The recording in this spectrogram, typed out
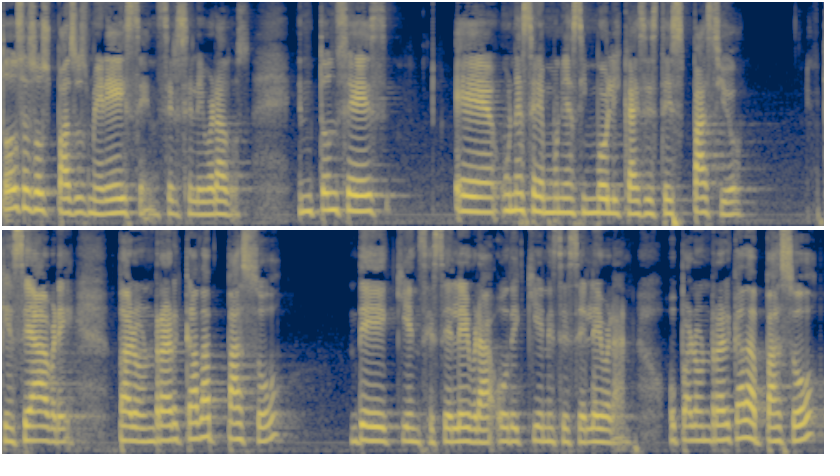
todos esos pasos merecen ser celebrados. Entonces, eh, una ceremonia simbólica es este espacio que se abre para honrar cada paso de quien se celebra o de quienes se celebran, o para honrar cada paso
